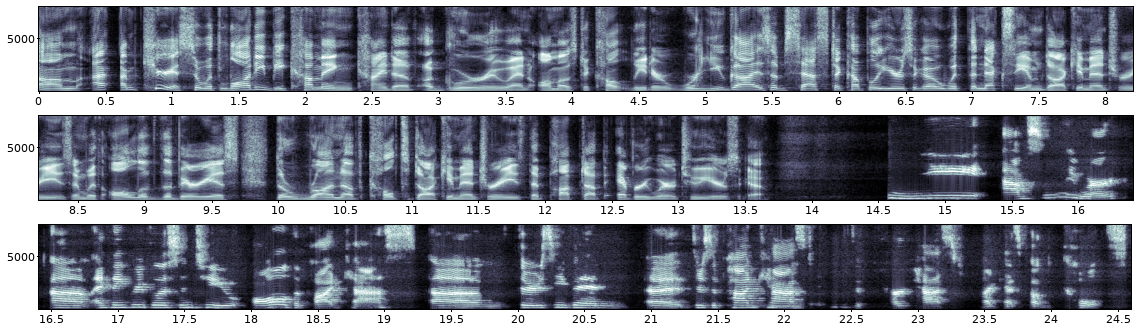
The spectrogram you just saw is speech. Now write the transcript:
Um, I, am curious. So, with Lottie becoming kind of a guru and almost a cult leader, were you guys obsessed a couple of years ago with the NXIVM documentaries and with all of the various the run of cult documentaries that popped up everywhere two years ago? We absolutely were. Um, I think we've listened to all the podcasts. Um, there's even uh, there's a podcast, it's a podcast podcast called Cults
